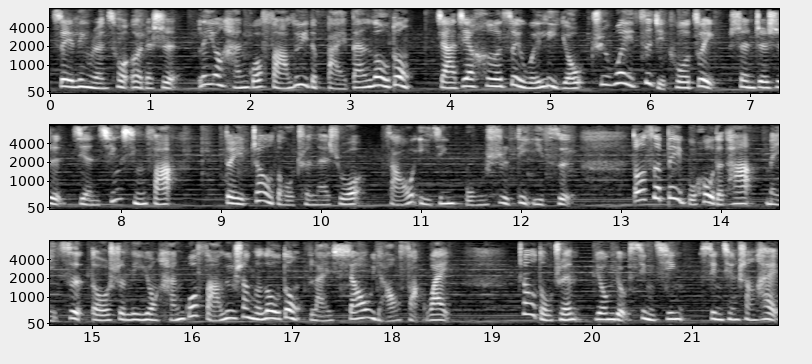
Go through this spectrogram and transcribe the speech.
最令人错愕的是，利用韩国法律的百般漏洞。假借喝醉为理由去为自己脱罪，甚至是减轻刑罚，对赵斗淳来说早已经不是第一次。多次被捕后的他，每次都是利用韩国法律上的漏洞来逍遥法外。赵斗淳拥有性侵、性侵伤害、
